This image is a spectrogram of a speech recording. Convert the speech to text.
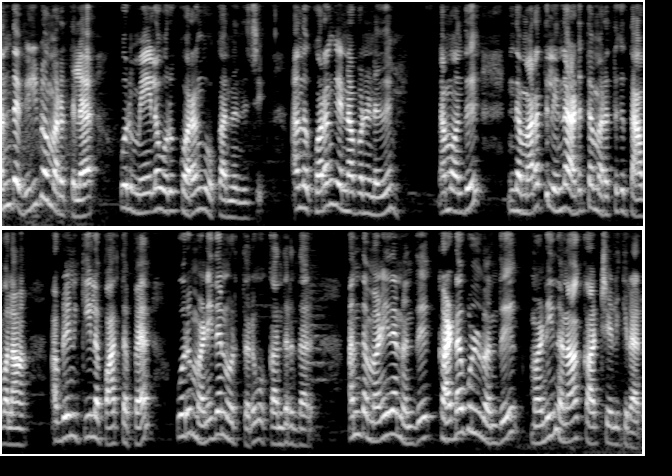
அந்த வில்வ மரத்தில் ஒரு மேலே ஒரு குரங்கு உட்காந்துருந்துச்சு அந்த குரங்கு என்ன பண்ணினது? நம்ம வந்து இந்த மரத்துலேருந்து அடுத்த மரத்துக்கு தாவலாம் அப்படின்னு கீழே பார்த்தப்ப ஒரு மனிதன் ஒருத்தர் உட்காந்துருந்தார் அந்த மனிதன் வந்து கடவுள் வந்து மனிதனாக காட்சியளிக்கிறார்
